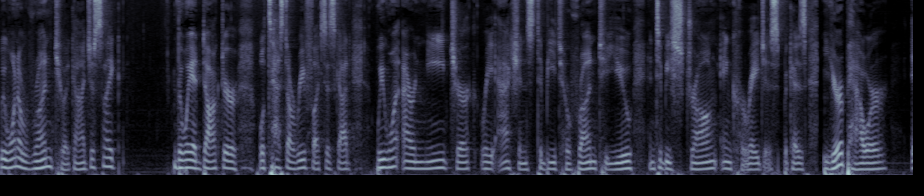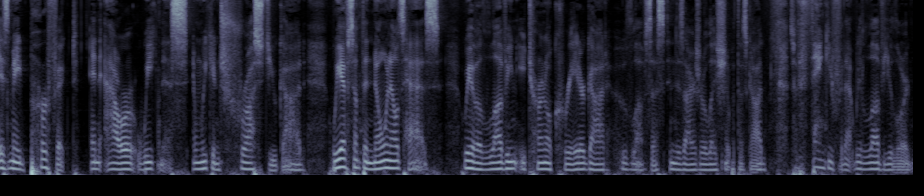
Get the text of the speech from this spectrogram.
we want to run to it, God, just like the way a doctor will test our reflexes, God. We want our knee jerk reactions to be to run to you and to be strong and courageous because your power is made perfect in our weakness, and we can trust you, God. We have something no one else has. We have a loving, eternal creator God who loves us and desires a relationship with us, God. So thank you for that. We love you, Lord.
